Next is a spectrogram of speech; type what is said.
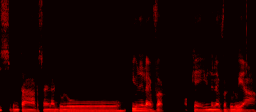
sebentar, saya lihat dulu Unilever. Oke, Unilever dulu ya.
